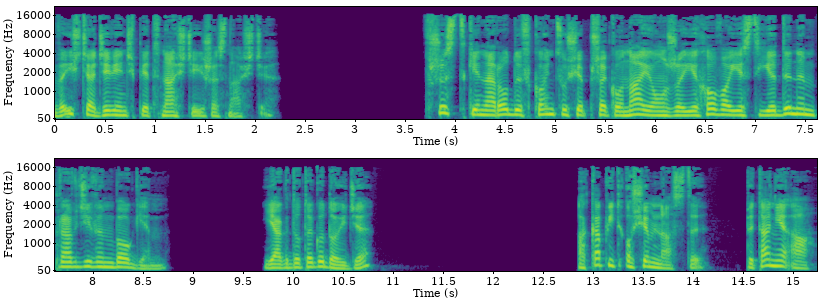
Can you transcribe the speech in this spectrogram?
Wyjścia 9, 15 i 16 Wszystkie narody w końcu się przekonają, że Jehowa jest jedynym prawdziwym Bogiem. Jak do tego dojdzie? Akapit 18. Pytanie A.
